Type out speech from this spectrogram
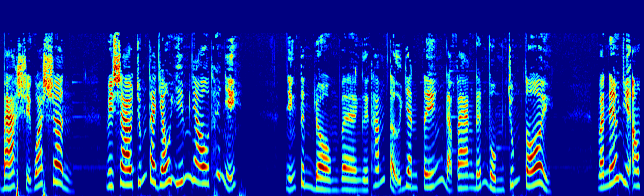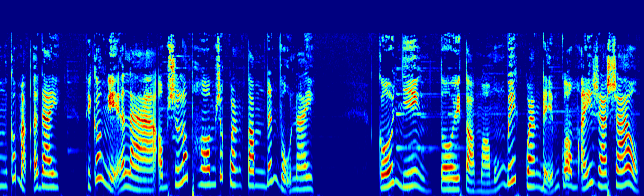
Bác sĩ Watson, vì sao chúng ta giấu giếm nhau thế nhỉ? Những tin đồn về người thám tử danh tiếng đã vang đến vùng chúng tôi. Và nếu như ông có mặt ở đây, thì có nghĩa là ông Sherlock Holmes rất quan tâm đến vụ này. Cố nhiên, tôi tò mò muốn biết quan điểm của ông ấy ra sao.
